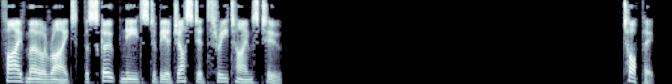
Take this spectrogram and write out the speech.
5 MOA right, the scope needs to be adjusted 3 times 2. Topic.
